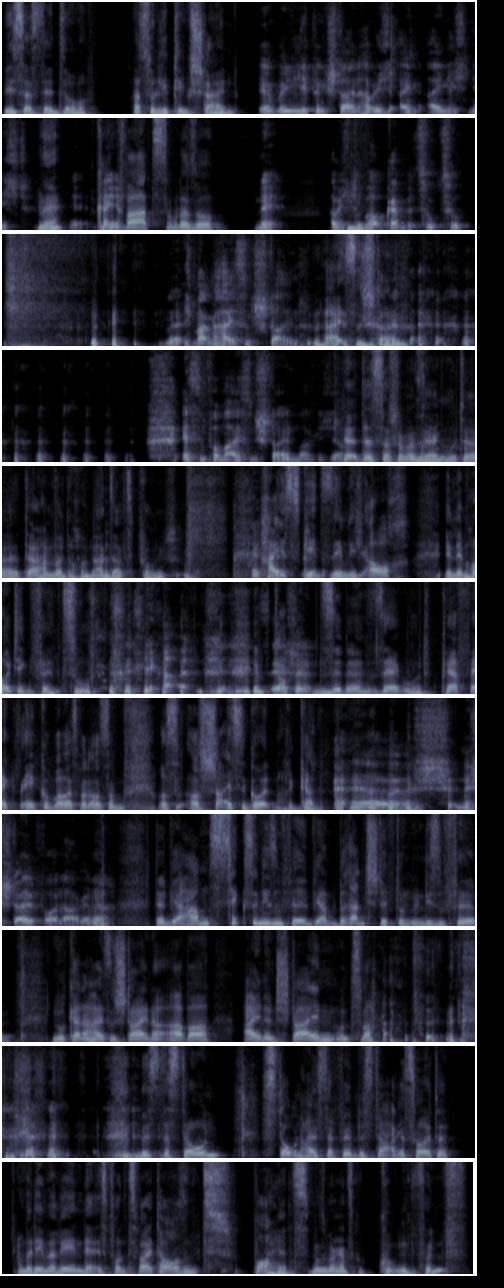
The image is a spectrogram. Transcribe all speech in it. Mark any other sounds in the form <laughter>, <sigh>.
Wie ist das denn so? Hast du einen Lieblingsstein? Irgendwie Lieblingssteine habe ich eig eigentlich nicht. Ne? Nee, Kein nee, Quarz oder so? Nee, habe ich Hm. überhaupt keinen Bezug zu. <laughs> nee, ich mag einen heißen Stein. Ein heißen Stein. Essen vom heißen Stein mag ich ja. ja, das ist doch schon mal sehr gut. Da, da haben wir doch einen Ansatzpunkt. <laughs> Heiß geht's nämlich auch in dem heutigen Film zu. <laughs> <laughs> ja. Im doppelten schön. Sinne. Sehr gut. Perfekt. Ey, guck mal, was man aus, so aus, aus Scheiße Gold machen kann. Ja, sch- eine Steilvorlage, ne? Denn wir haben Sex in diesem Film, wir haben Brandstiftung in diesem Film, nur keine heißen Steine, aber einen Stein und zwar <laughs> Mr. Stone. Stone heißt der Film des Tages heute, über den wir reden. Der ist von 2000, boah, jetzt muss ich mal ganz gu- gucken, fünf?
